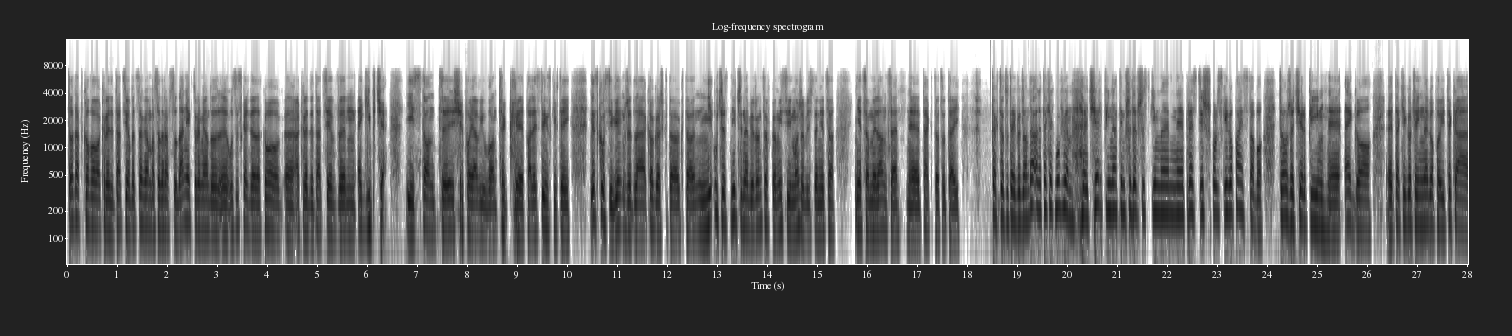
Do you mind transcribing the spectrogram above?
dodatkową akredytację, obecnego ambasadora w Sudanie, który miał do, e, uzyskać dodatkową akredytację w Egipcie. I stąd się pojawił wątek palestyński w tej dyskusji. Wiem, że dla kogoś, kto, kto nie uczestniczy na bieżąco w komisji, może być to nieco, nieco mylące. Tak to tutaj tak to tutaj wygląda, ale tak jak mówiłem, e, cierpi na tym przede wszystkim e, prestiż polskiego państwa, bo to, że cierpi e, ego takiego czy innego polityka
